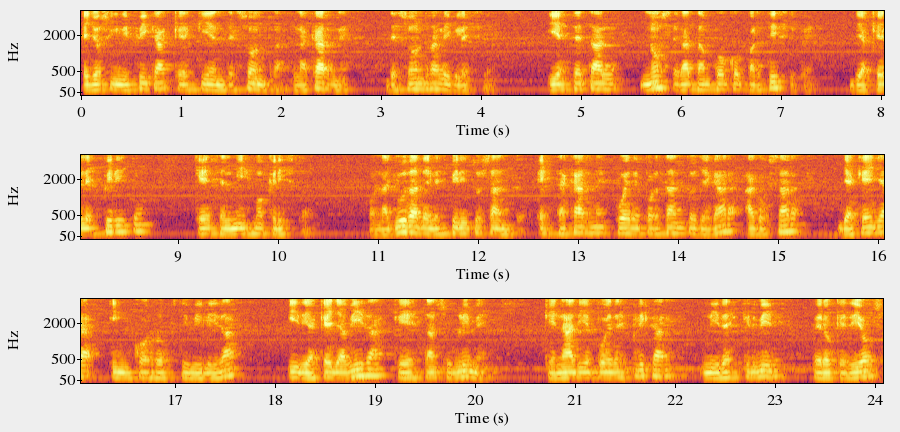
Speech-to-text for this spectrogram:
ello significa que quien deshonra la carne, deshonra la iglesia, y este tal no será tampoco partícipe de aquel Espíritu que es el mismo Cristo. Con la ayuda del Espíritu Santo, esta carne puede por tanto llegar a gozar de aquella incorruptibilidad y de aquella vida que es tan sublime, que nadie puede explicar ni describir, pero que Dios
